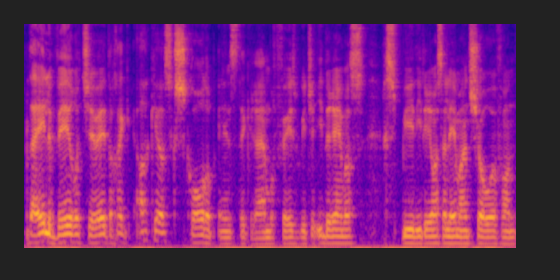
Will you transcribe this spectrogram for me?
Dat hele wereldje, weet toch, elke keer als ik scroll op Instagram of Facebook, weet je, iedereen was gespierd, iedereen was alleen maar aan het showen van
